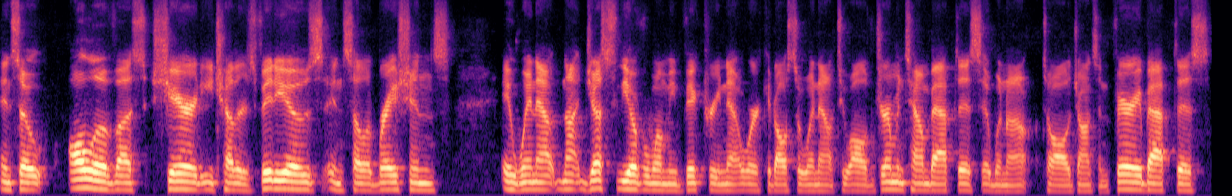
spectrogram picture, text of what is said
And so all of us shared each other's videos and celebrations. It went out not just to the Overwhelming Victory Network, it also went out to all of Germantown Baptists, it went out to all Johnson Ferry Baptists.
